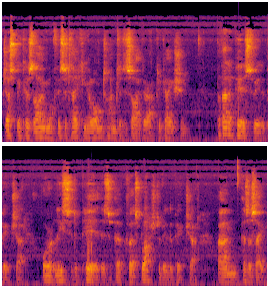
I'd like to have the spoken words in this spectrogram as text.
just because the Home Office are taking a long time to decide their application. But that appears to be the picture, or at least it appears at first blush to be the picture. Um, as I say,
